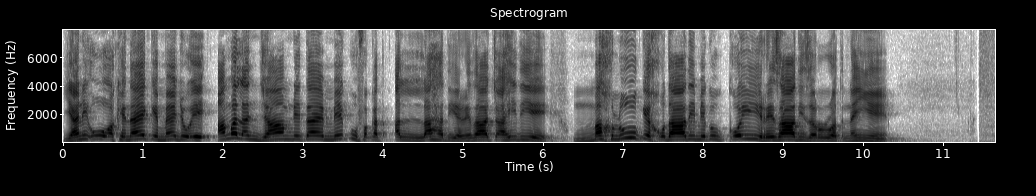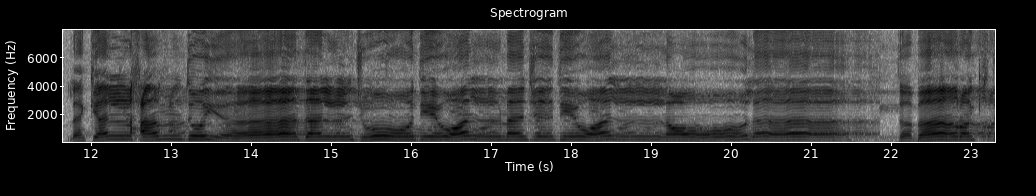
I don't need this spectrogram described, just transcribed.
یعنی وہ اکھیندا ہے کہ میں جو اے عمل انجام دیتا ہے میں کو فقط اللہ دی رضا چاہی دیئے مخلوق خدا دی میں کو کوئی رضا دی ضرورت نہیں ہے۔ لك الحمد يا ذا الجود والمجد والعلا۔ تباركت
